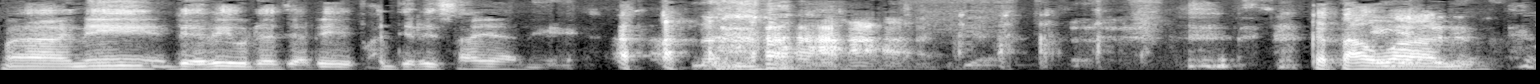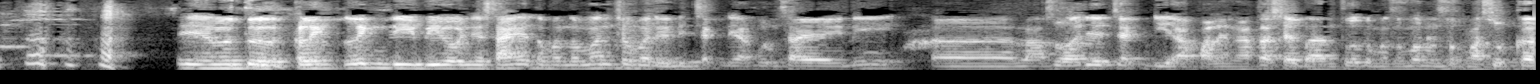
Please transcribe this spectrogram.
Nah ini Derry udah jadi panjiri saya nih. Ketahuan. Iya, iya betul. Klik link di bio-nya saya teman-teman. Coba deh dicek di akun saya ini. Uh, langsung aja cek di paling atas saya bantu teman-teman untuk masuk ke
